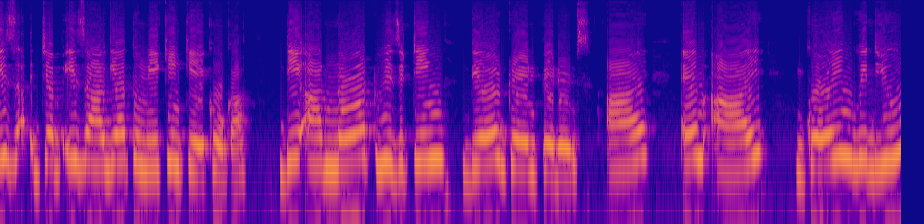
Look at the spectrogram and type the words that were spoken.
इज़ जब इज़ आ गया तो मेकिंग केक होगा। they are not visiting their grandparents I am I going with you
